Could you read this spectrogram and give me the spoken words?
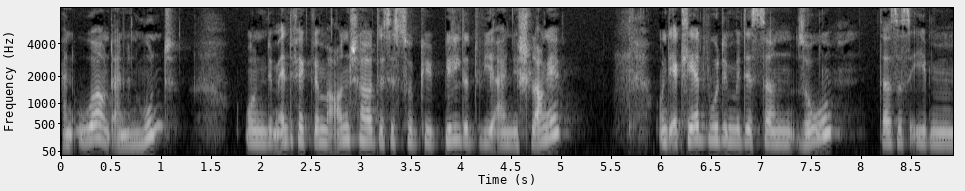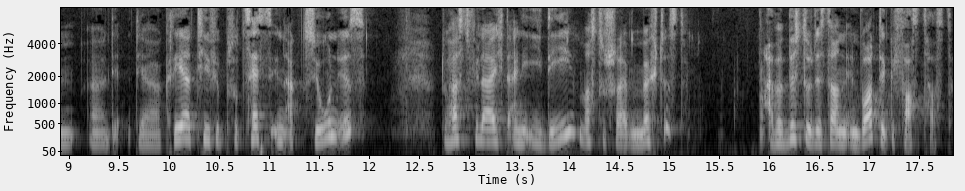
ein Ohr und einen Mund. Und im Endeffekt, wenn man anschaut, das ist so gebildet wie eine Schlange. Und erklärt wurde mir das dann so, dass es eben äh, der, der kreative Prozess in Aktion ist. Du hast vielleicht eine Idee, was du schreiben möchtest. Aber bis du das dann in Worte gefasst hast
